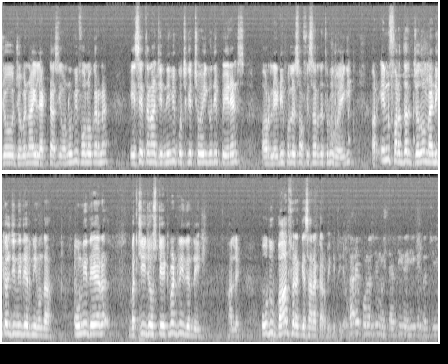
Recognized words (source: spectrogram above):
ਜੋ ਜੁਵਨਾਈਲ ਐਕਟ ਅਸੀਂ ਉਹਨੂੰ ਵੀ ਫੋਲੋ ਕਰਨਾ ਇਸੇ ਤਰ੍ਹਾਂ ਜਿੰਨੀ ਵੀ ਪੁੱਛਗਿੱਛ ਹੋਏਗੀ, ਉਹਦੀ ਪੇਰੈਂਟਸ ਔਰ ਲੇਡੀ ਪੁਲਿਸ ਆਫੀਸਰ ਦੇ ਥਰੂ ਹੋਏਗੀ। ਔਰ ਇਨ ਫਰਦਰ ਜਦੋਂ ਮੈਡੀਕਲ ਜਿੰਨੀ ਦੇਰ ਨਹੀਂ ਹੁੰਦਾ, ਉਨੀ ਦੇਰ ਬੱਚੀ ਜੋ ਸਟੇਟਮੈਂਟ ਨਹੀਂ ਦਿੰਦੀ, ਹਾਲੇ ਉਦੋਂ ਬਾਅਦ ਫਿਰ ਅੱਗੇ ਸਾਰਾ ਕਾਰਵਾਈ ਕੀਤੀ ਜਾਊਗੀ। ਸਾਰੇ ਪੁਲਿਸ ਦੀ ਮੁਸ਼ਤੈਦੀ ਰਹੀ ਕਿ ਬੱਚੀ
